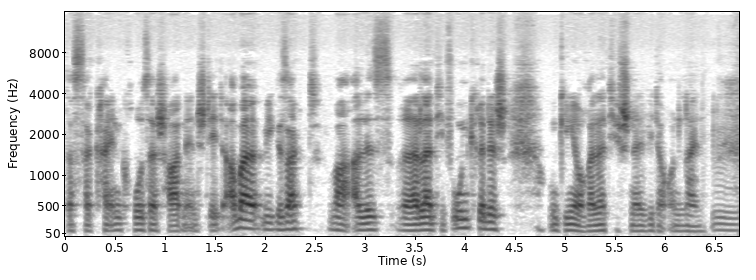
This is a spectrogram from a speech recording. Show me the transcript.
dass da kein großer Schaden entsteht. Aber wie gesagt, war alles relativ unkritisch und ging auch relativ schnell wieder online. Mhm.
